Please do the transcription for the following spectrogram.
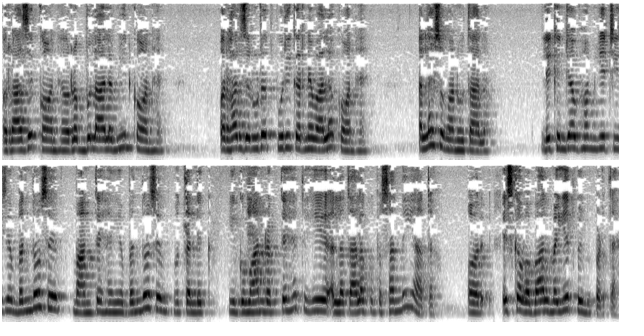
اور رازق کون ہے اور رب العالمین کون ہے اور ہر ضرورت پوری کرنے والا کون ہے؟ اللہ سبحان تعالی لیکن جب ہم یہ چیزیں بندوں سے مانگتے ہیں یا بندوں سے متعلق یہ گمان رکھتے ہیں تو یہ اللہ تعالیٰ کو پسند نہیں آتا اور اس کا وبال میت پہ بھی پڑتا ہے۔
